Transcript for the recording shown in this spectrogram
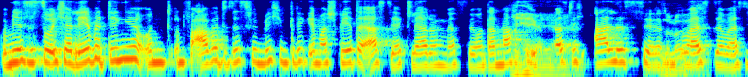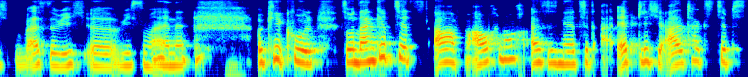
Bei mir ist es so, ich erlebe Dinge und, und verarbeite das für mich und kriege immer später erst die Erklärung dafür. Und dann macht Ja, ja, ja. plötzlich alles So Sinn. Du läuft's. weißt ja, weiß ich, weißt ja, wie ich, äh, wie ich es meine. Okay, cool. So, und dann gibt es jetzt ähm, auch noch, also es sind jetzt etliche Alltagstipps.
